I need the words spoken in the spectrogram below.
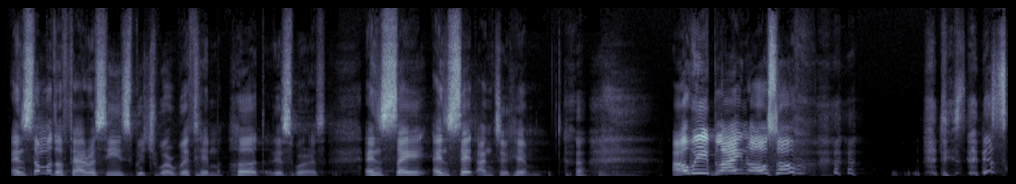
And some of the Pharisees which were with him heard these words, and say and said unto him, Are we blind also? this, this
